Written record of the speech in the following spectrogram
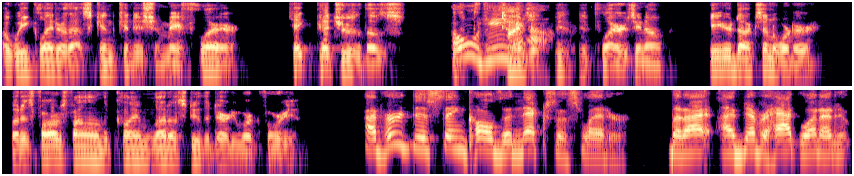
A week later, that skin condition may flare. Take pictures of those oh, gee, times yeah. it, it flares, you know. Get your ducks in order. But as far as filing the claim, let us do the dirty work for you. I've heard this thing called the Nexus letter, but I, I've never had one. I don't,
